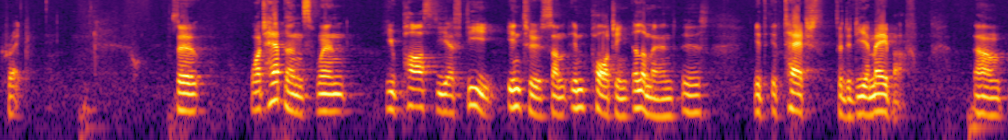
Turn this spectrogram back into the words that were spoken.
Great. So what happens when you pass the FD into some importing element is it attaches to the DMA buf. Um,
